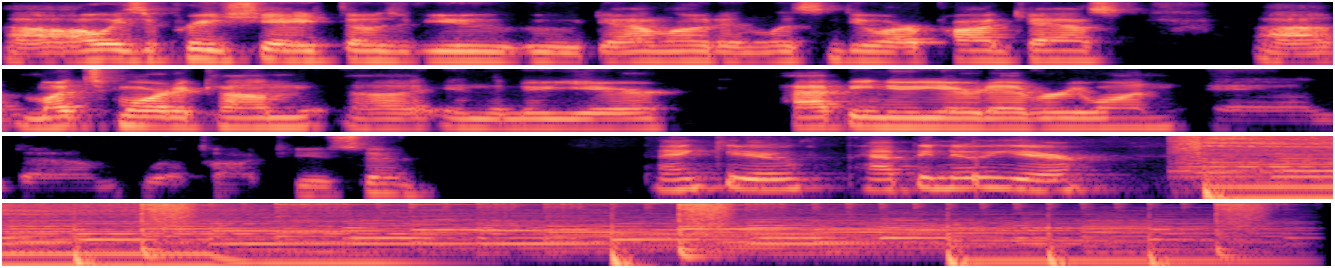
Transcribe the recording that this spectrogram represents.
uh, always appreciate those of you who download and listen to our podcast. Uh, much more to come uh, in the new year. Happy New Year to everyone, and um, we'll talk to you soon. Thank you. Happy New Year.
